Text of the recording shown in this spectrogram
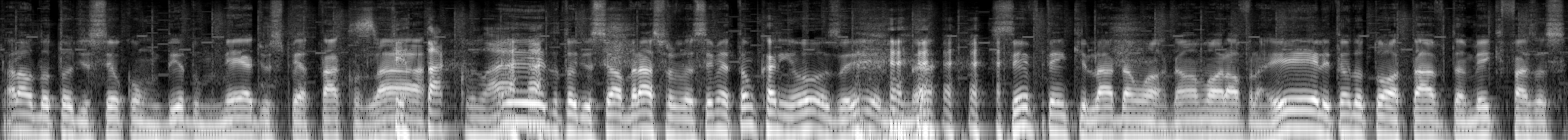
Tá lá o doutor Disseu com um dedo médio espetacular. Espetacular. Ei, doutor Disseu, um abraço para você. Ele é tão carinhoso ele, né? Sempre tem que ir lá dar uma, dar uma moral para ele. Tem o doutor Otávio também que faz as,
